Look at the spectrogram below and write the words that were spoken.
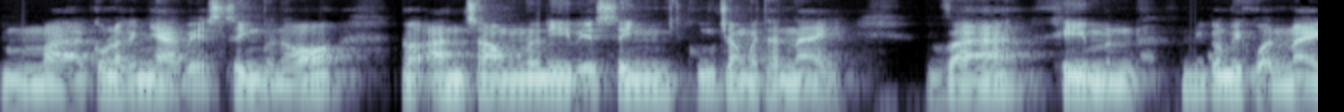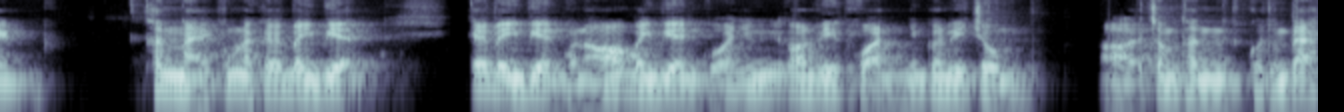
mà cũng là cái nhà vệ sinh của nó. Nó ăn xong, nó đi vệ sinh cũng trong cái thân này. Và khi mà những con vi khuẩn này, thân này cũng là cái bệnh viện, cái bệnh viện của nó, bệnh viện của những con vi khuẩn, những con vi trùng ở trong thân của chúng ta.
